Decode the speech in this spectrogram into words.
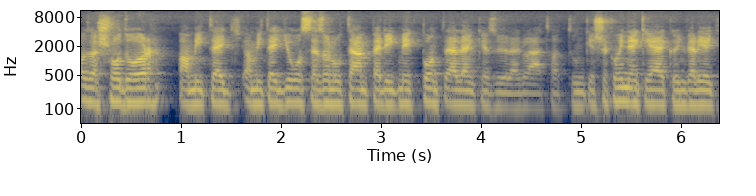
az a sodor, amit egy, amit egy jó szezon után pedig még pont ellenkezőleg láthattunk. És akkor mindenki elkönyveli, hogy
